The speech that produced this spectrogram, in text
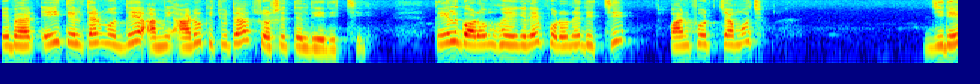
এবার এই তেলটার মধ্যে আমি আরও কিছুটা সর্ষের তেল দিয়ে দিচ্ছি। তেল গরম হয়ে গেলে ফোড়নে দিচ্ছি ওয়ান ফোর্থ চামচ জিরে,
